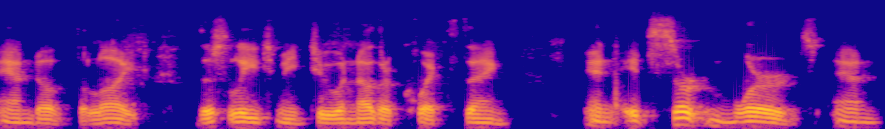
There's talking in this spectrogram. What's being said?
and of the light. This leads me to another quick thing, and it's certain words. And,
